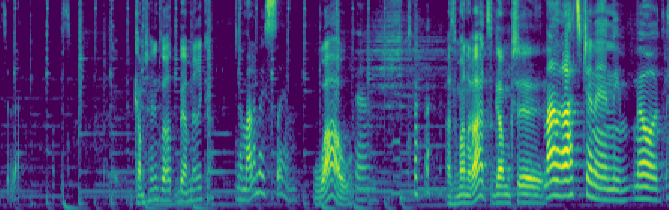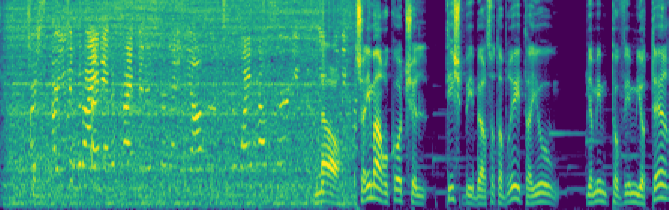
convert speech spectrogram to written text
אתה יודע, כמה שנים כבר את באמריקה? למעלה מ-20, וואו, כן. הזמן רץ גם כש... זמן רץ כשנהנים, מאוד. השנים הארוכות של תשבי בארצות הברית היו ימים טובים יותר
